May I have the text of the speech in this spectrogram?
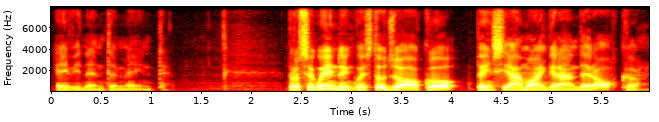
evidentemente. Proseguendo in questo gioco, pensiamo al grande rock.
